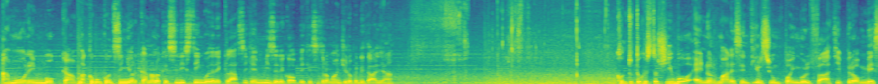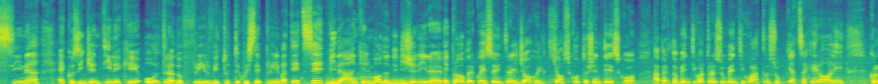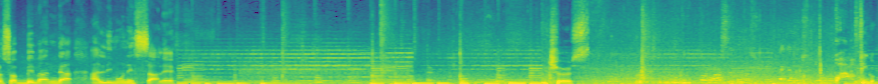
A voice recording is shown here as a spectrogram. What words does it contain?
amore in bocca, ma comunque un signor cannolo che si distingue dalle classiche e misere copie che si trovano in giro per l'Italia. Con tutto questo cibo è normale sentirsi un po' ingolfati, però Messina è così gentile che oltre ad offrirvi tutte queste prelibatezze vi dà anche il modo di digerire e proprio per questo entra in gioco il chiosco ottocentesco, aperto 24 ore su 24 su Piazza Cheroli con la sua bevanda al limone e sale. Cheers. Wow, figo.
